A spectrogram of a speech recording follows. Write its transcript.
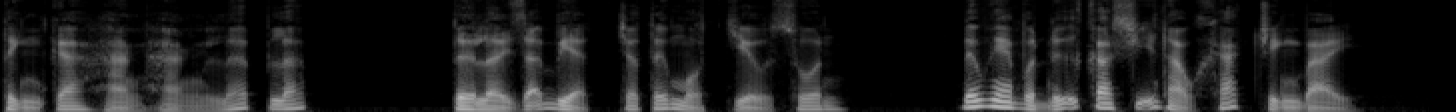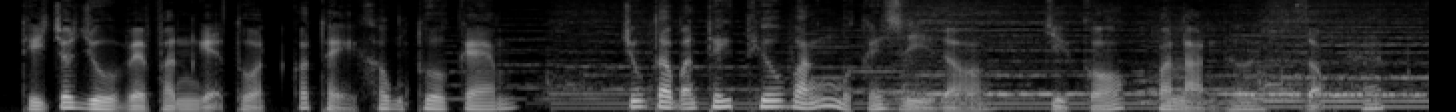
tình ca hàng hàng lớp lớp, từ lời giã biệt cho tới một chiều xuân. Nếu nghe một nữ ca sĩ nào khác trình bày, thì cho dù về phần nghệ thuật có thể không thua kém, chúng ta vẫn thấy thiếu vắng một cái gì đó chỉ có qua làn hơi giọng hát.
